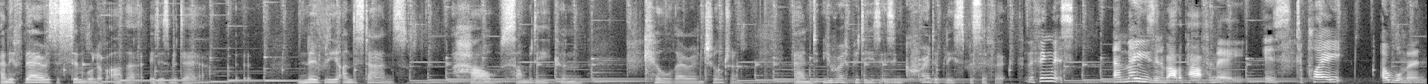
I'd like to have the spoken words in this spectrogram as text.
And if there is a symbol of other, it is Medea. Nobody understands how somebody can kill their own children. And Euripides is incredibly specific. The thing that's amazing about the part for me is to play a woman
